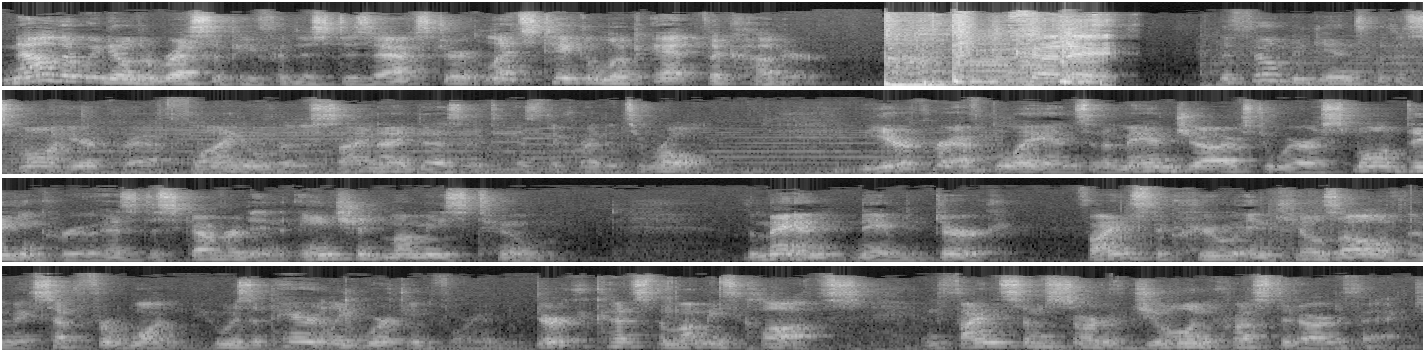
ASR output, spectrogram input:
Now that we know the recipe for this disaster, let's take a look at The Cutter. Cut it. The film begins with a small aircraft flying over the Sinai Desert as the credits roll. The aircraft lands and a man jogs to where a small digging crew has discovered an ancient mummy's tomb. The man, named Dirk, finds the crew and kills all of them except for one, who is apparently working for him. Dirk cuts the mummy's cloths and finds some sort of jewel encrusted artifact.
